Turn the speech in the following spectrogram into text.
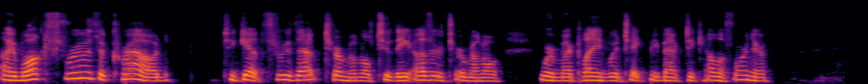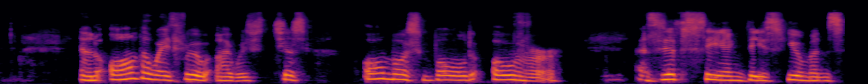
I walked through the crowd to get through that terminal to the other terminal where my plane would take me back to California. And all the way through, I was just almost bowled over as if seeing these humans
